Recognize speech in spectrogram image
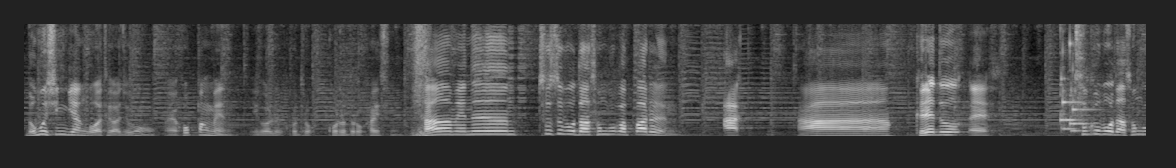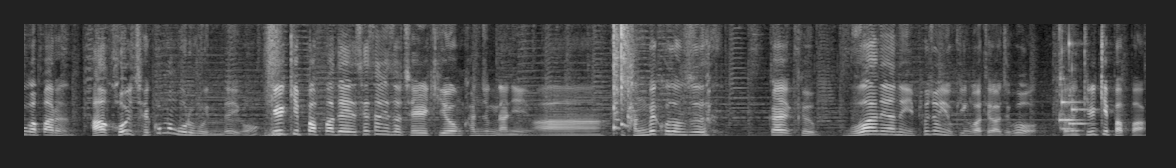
너무 신기한 것 같아가지고 네, 호빵맨 이거를 고르도록, 고르도록 하겠습니다. 다음에는 투수보다 송구가 빠른 악. 아 그래도 예, 투구보다 송구가 빠른. 아 거의 제 것만 고르고 있는데 이거? 낄끼빠빠 대 세상에서 제일 귀여운 관중 난임 아 강백호 선수가 그 무한해하는 이 표정이 웃긴 것 같아가지고 저는 낄끼빠빠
